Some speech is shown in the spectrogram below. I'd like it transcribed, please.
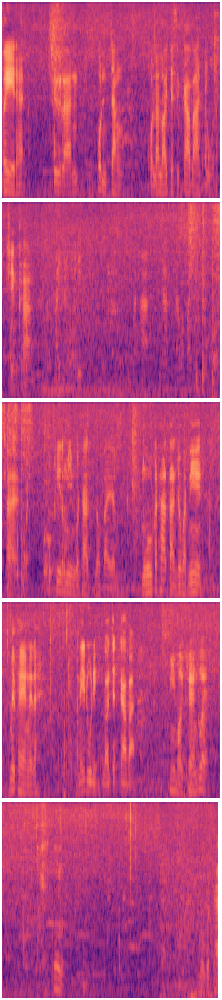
เฟ่ต์นะฮะ ชื่อร้านอ้นจัง คนละ 179 บาทอยู่เชียงคาน ไปไหนไปดิหมูกระทะที่นั่นแปลว่าไปดิใช่ ทุกที่ต้องมีหมูกระทะที่เราไปกัน หมูกระทะต่างจังหวัดนี่ไม่แพงเลยนะ อันนี้ดูดิร้อยเจ็ดเก้าบาท มีหอยแครงด้วย กุ้ง หมูกระทะ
